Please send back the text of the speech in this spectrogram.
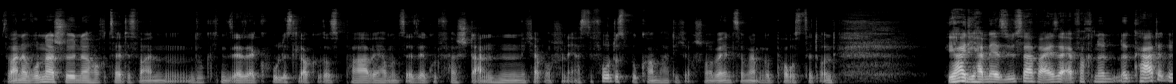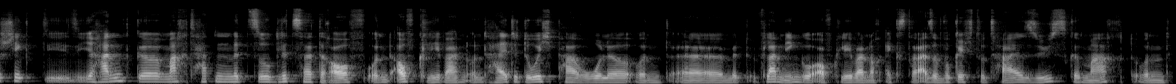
es war eine wunderschöne Hochzeit. Es war ein, wirklich ein sehr, sehr cooles, lockeres Paar. Wir haben uns sehr, sehr gut verstanden. Ich habe auch schon erste Fotos bekommen, hatte ich auch schon mal bei Instagram gepostet und ja, die haben ja süßerweise einfach eine, eine, Karte geschickt, die sie handgemacht hatten mit so Glitzer drauf und Aufklebern und Halte durch Parole und äh, mit Flamingo-Aufklebern noch extra. Also wirklich total süß gemacht und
